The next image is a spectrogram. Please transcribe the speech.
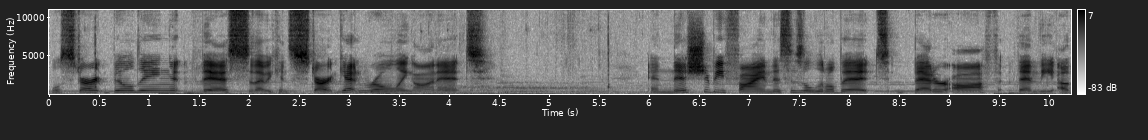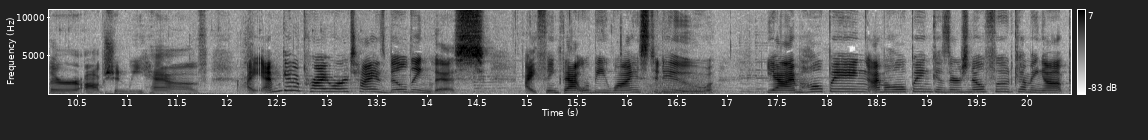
We'll start building this so that we can start getting rolling on it. And this should be fine. This is a little bit better off than the other option we have. I am going to prioritize building this. I think that would be wise to do. Yeah, I'm hoping, I'm hoping, because there's no food coming up.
